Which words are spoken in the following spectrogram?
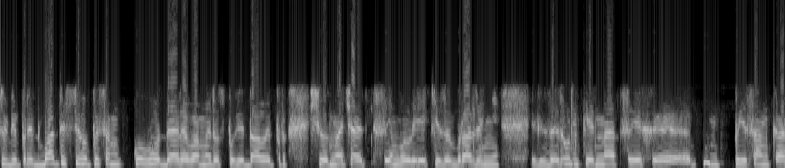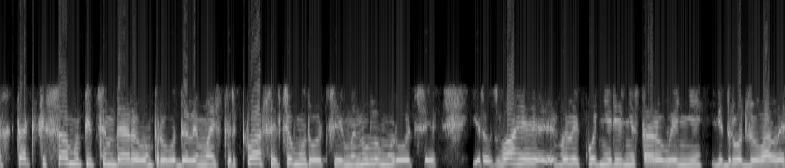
собі придбати з цього писанкового дерева. Ми розповідали про що означають символи, які зображені візерунки на цих е, писанках. Так само під цим деревом проводили майстер-класи в цьому році, в минулому році, і розваги великодні, різні старовинні відроджували.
